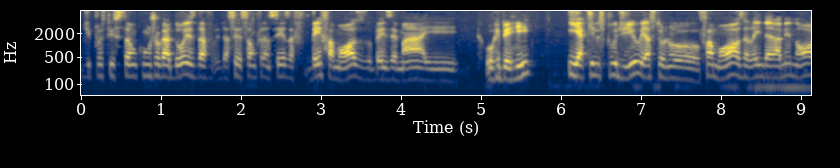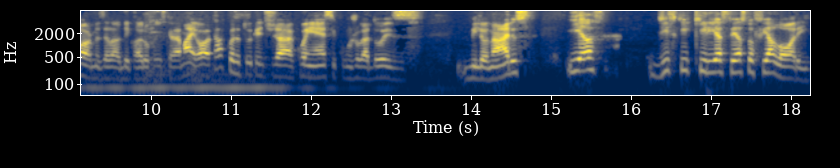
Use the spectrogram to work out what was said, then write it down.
de prostituição com jogadores da, da seleção francesa bem famosos, o Benzema e o Ribéry. E aquilo explodiu e ela se tornou famosa. Ela ainda era menor, mas ela declarou que era maior. Aquela coisa tudo que a gente já conhece com jogadores milionários. E ela disse que queria ser a Sofia Loren.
